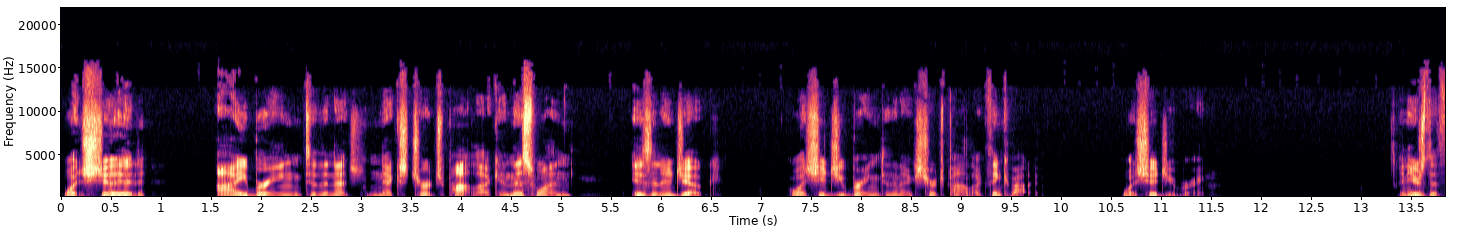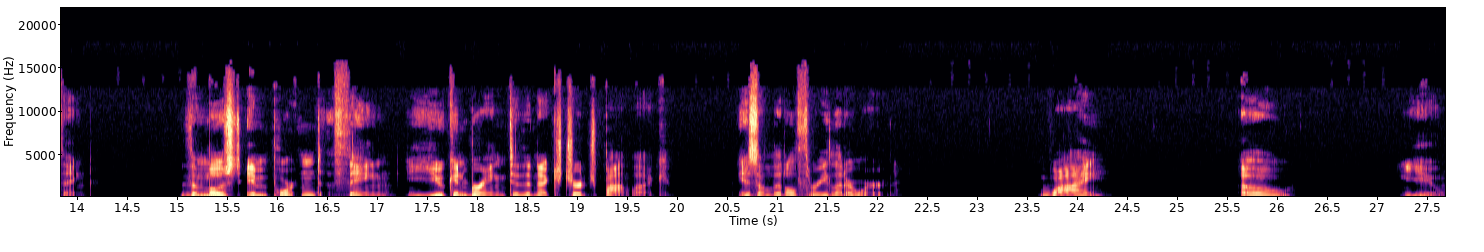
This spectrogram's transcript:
What should I bring to the next, next church potluck? And this one isn't a joke. What should you bring to the next church potluck? Think about it. What should you bring? And here's the thing the most important thing you can bring to the next church potluck is a little three letter word. Y O U.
